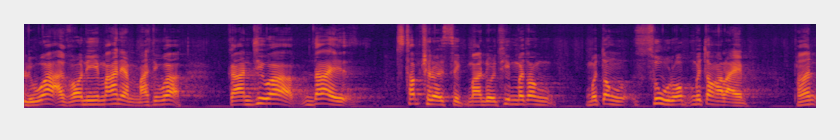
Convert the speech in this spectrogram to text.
หรือว่าอกรณีมาเนี่ยหมายถึงว่าการที่ว่าได้ทรัพย์เฉลยศึกมาโดยที่ไม่ต้องไม่ต้องสู้รบไม่ต้องอะไร เพราะฉะนั้น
